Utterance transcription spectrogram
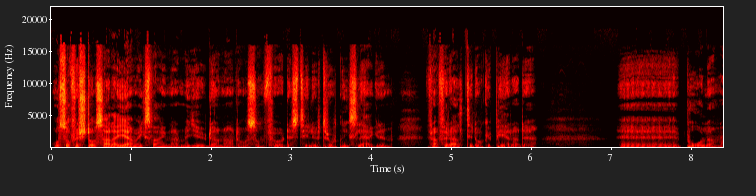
Och så förstås alla järnvägsvagnar med judarna då som fördes till utrotningslägren, framförallt till det ockuperade eh, Polen.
